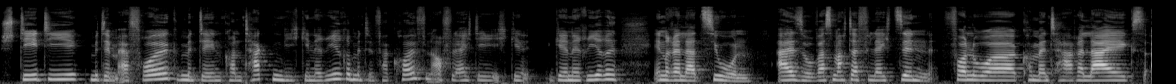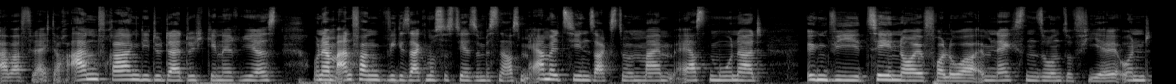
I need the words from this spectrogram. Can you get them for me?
steht die mit dem Erfolg, mit den Kontakten, die ich generiere, mit den Verkäufen auch vielleicht, die ich ge generiere, in Relation. Also, was macht da vielleicht Sinn? Follower, Kommentare, Likes, aber vielleicht auch Anfragen, die du dadurch generierst. Und am Anfang, wie gesagt, musst du es dir so ein bisschen aus dem Ärmel ziehen, sagst du in meinem ersten Monat irgendwie zehn neue Follower, im nächsten so und so viel. Und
